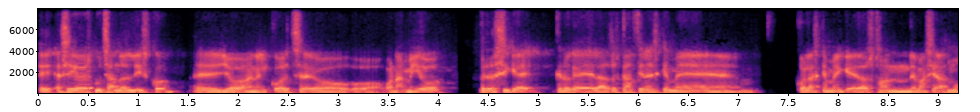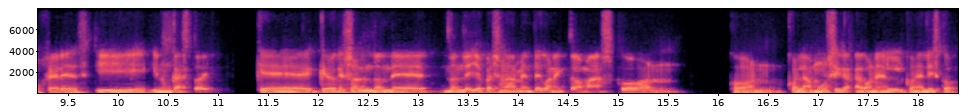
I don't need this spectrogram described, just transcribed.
he seguido escuchando el disco, eh, yo en el coche o, o, con amigos, pero sí que creo que las dos canciones que me, con las que me quedo son demasiadas mujeres y, nunca estoy. Que creo que son donde, donde yo personalmente conecto más con, con, con, la música, con el, con el disco.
